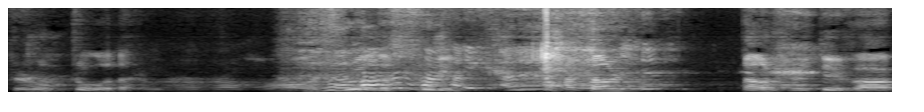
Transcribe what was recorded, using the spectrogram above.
这是我嗯做过的什么什么什么，哦所有的梳理。他当时当时对方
